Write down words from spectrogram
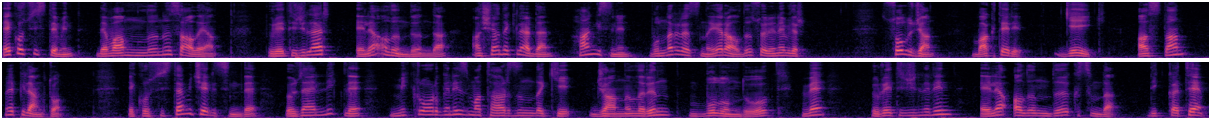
Ekosistemin devamlılığını sağlayan üreticiler ele alındığında aşağıdakilerden hangisinin bunlar arasında yer aldığı söylenebilir? Solucan, bakteri, geyik, aslan ve plankton. Ekosistem içerisinde özellikle mikroorganizma tarzındaki canlıların bulunduğu ve üreticilerin ele alındığı kısımda dikkate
